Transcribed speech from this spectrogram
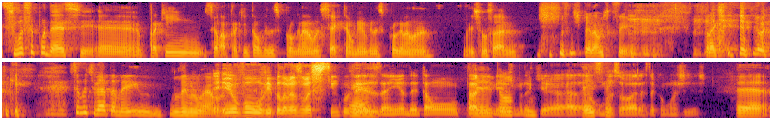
se você pudesse, é, para quem, sei lá, para quem está ouvindo esse programa, se é que tem alguém ouvindo esse programa, né? A gente não sabe. Esperamos que sim. Uhum. pra, quem, pra quem. Se não tiver também, não tem problema. Eu vou ouvir pelo menos umas cinco é. vezes ainda, então, para é, mim então, mesmo, daqui a, a é algumas horas, daqui a alguns dias. É,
